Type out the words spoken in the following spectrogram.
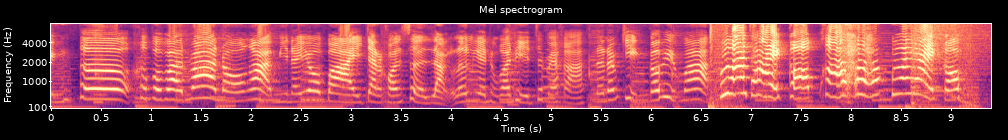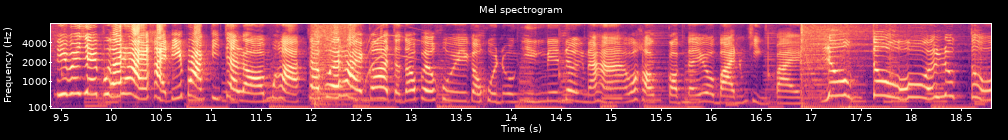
ิงคือคือประมาณว่าน้องอะมีนโยบายจัดคอนเสิร์ตหลังเลิกเรียนทุกอาทิตย์ใช่ไหมคะ แล้วน้ำขิงก็พิมพ์ว่าเพื่อไทยกอปค่ะ เพื่อไทยกอปนี่ไม่ใช่เพื่อไทยค่ะนี่พักที่จะล้อมค่ะ ถ้าเพื่อไทยก็อาจจะต้องไปคุยกับคุณองค์อิงนิดนึงนะคะ ว่าเขากอปนโยบายน้ำขิงไป ลูกตู่ลูกตู่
